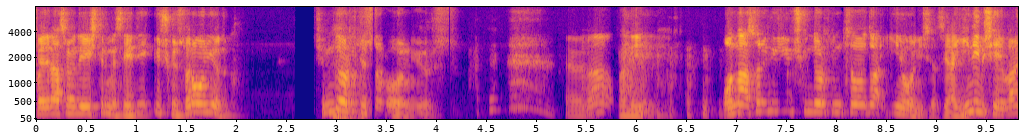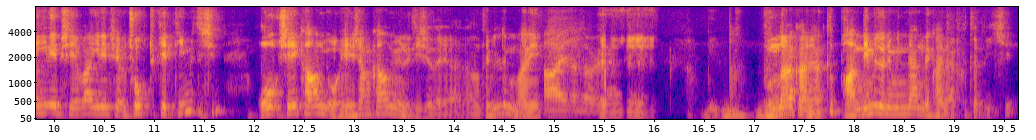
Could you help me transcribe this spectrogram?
Federasyonu değiştirmeseydi 3 gün sonra oynuyorduk. Şimdi 4 gün sonra oynuyoruz. evet. Ha, hani ondan sonra 3 gün 4 gün sonra da yine oynayacağız. Yani yine bir şey var, yine bir şey var, yine bir şey var. Çok tükettiğimiz için o şey kalmıyor, o heyecan kalmıyor neticede yani. Anlatabildim mi? Hani Aynen öyle. E, bunlar kaynaklı. Pandemi döneminden de kaynaklı tabii ki.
